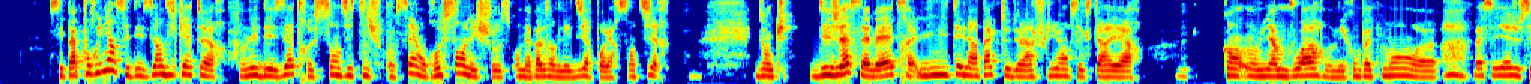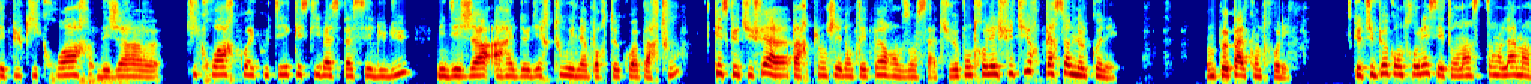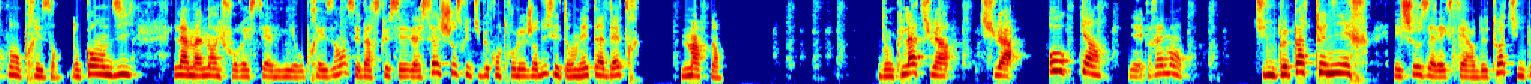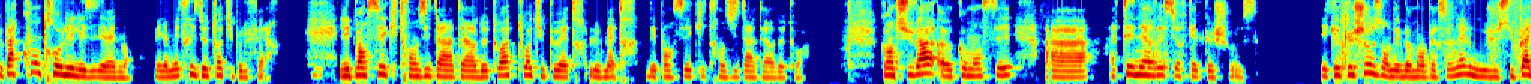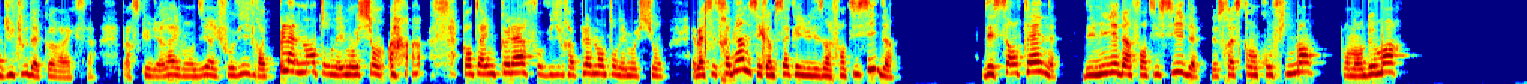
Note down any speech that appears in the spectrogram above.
C'est pas pour rien, c'est des indicateurs. On est des êtres sensitifs. On sait, on ressent les choses. On n'a pas besoin de les dire pour les ressentir. Donc, déjà, ça va être limiter l'impact de l'influence extérieure. Quand on vient me voir, on est complètement, euh, ah, bah ça y est, je sais plus qui croire. Déjà, euh, qui croire, quoi écouter, qu'est-ce qui va se passer, Lulu? Mais déjà, arrête de lire tout et n'importe quoi partout. Qu'est-ce que tu fais à part plonger dans tes peurs en faisant ça? Tu veux contrôler le futur? Personne ne le connaît. On ne peut pas le contrôler. Ce que tu peux contrôler, c'est ton instant là, maintenant, au présent. Donc, quand on dit là, maintenant, il faut rester aligné au présent, c'est parce que c'est la seule chose que tu peux contrôler aujourd'hui, c'est ton état d'être maintenant. Donc là, tu as, tu as aucun, mais vraiment, tu ne peux pas tenir les choses à l'extérieur de toi, tu ne peux pas contrôler les événements. Mais la maîtrise de toi, tu peux le faire. Les pensées qui transitent à l'intérieur de toi, toi, tu peux être le maître des pensées qui transitent à l'intérieur de toi. Quand tu vas euh, commencer à, t'énerver sur quelque chose, il y a quelque chose en développement personnel où je ne suis pas du tout d'accord avec ça. Parce qu'il y en a, ils vont dire, il faut vivre pleinement ton émotion. Quand tu as une colère, il faut vivre pleinement ton émotion. Eh bien, c'est très bien, mais c'est comme ça qu'il y a eu des infanticides. Des centaines, des milliers d'infanticides, ne serait-ce qu'en confinement, pendant deux mois.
